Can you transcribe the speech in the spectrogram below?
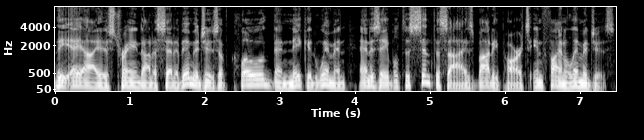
The AI is trained on a set of images of clothed and naked women and is able to synthesize body parts in final images.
